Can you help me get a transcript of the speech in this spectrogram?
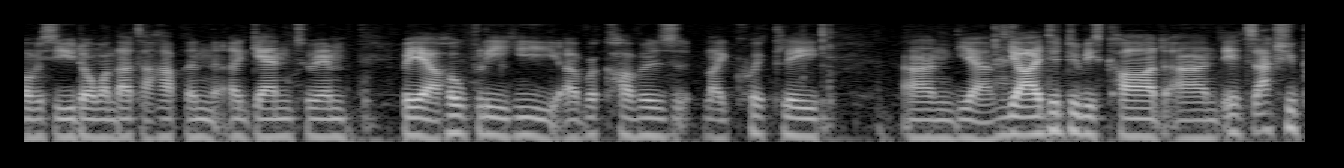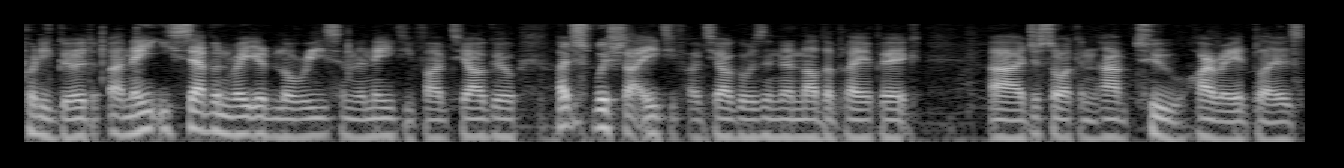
obviously you don't want that to happen again to him. But yeah, hopefully he uh, recovers like quickly. And yeah, yeah, I did do his card, and it's actually pretty good. An 87 rated Lloris and an 85 Thiago. I just wish that 85 Thiago was in another player pick, uh, just so I can have two high rated players.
